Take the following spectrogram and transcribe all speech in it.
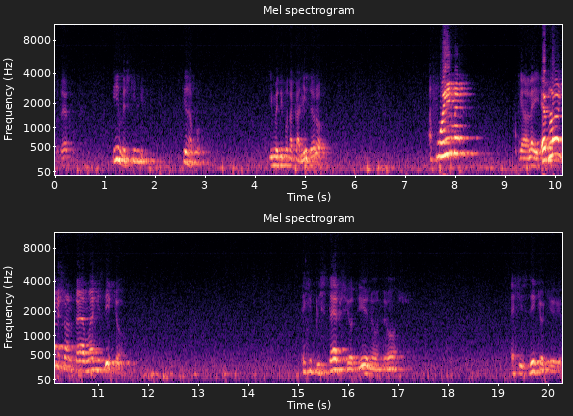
Στο δέχομαι είμαι σκυλή τι να πω. Είμαι τίποτα καλύτερο. Αφού είμαι και να λέει ευλόγησον Θεέ μου έχεις δίκιο. Έχει πιστέψει ότι είναι ο Θεός. Έχεις δίκιο Κύριε.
